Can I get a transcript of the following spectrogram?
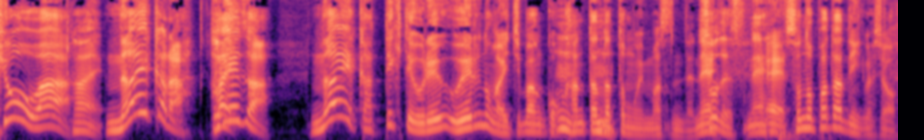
今日は、はい。苗からとりあえずは、苗買ってきて植えるのが一番こう簡単だと思いますんでね、そうですね。えーそのパターンでいきましょ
